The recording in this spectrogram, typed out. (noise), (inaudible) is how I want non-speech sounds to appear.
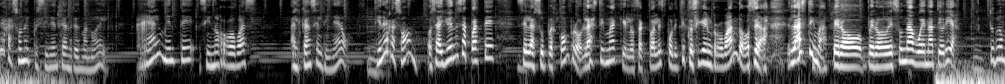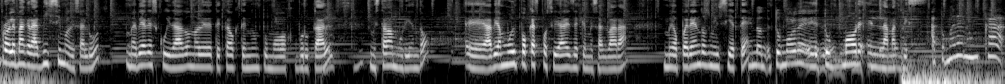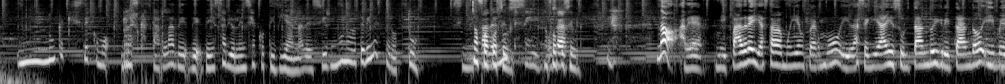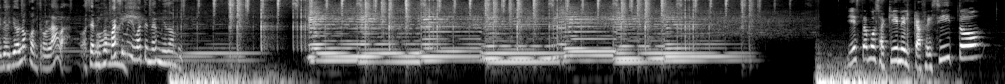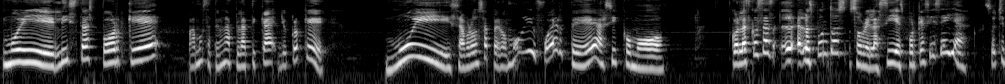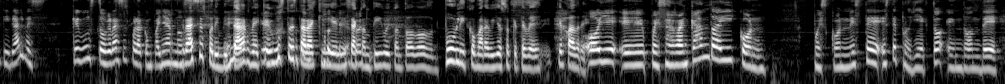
tiene razón el presidente Andrés Manuel. Realmente, si no robas, alcanza el dinero. Mm. Tiene razón. O sea, yo en esa parte se la supercompro. Lástima que los actuales políticos (laughs) siguen robando. O sea, lástima, pero, pero es una buena teoría. Mm. Tuve un problema gravísimo de salud. Me había descuidado, no había detectado que tenía un tumor brutal. Me estaba muriendo. Eh, había muy pocas posibilidades de que me salvara me operé en 2007. ¿En donde ¿Tumor de, eh, Tumor en la matriz. ¿A tu madre nunca, nunca quisiste como rescatarla de, esa violencia cotidiana? De decir, no, no, te vienes, pero tú. no fue posible. No, fue posible. No, a ver, mi padre ya estaba muy enfermo y la seguía insultando y gritando y medio yo lo controlaba. O sea, mi papá sí me llegó a tener miedo a mí. Y estamos aquí en el cafecito, muy listas porque vamos a tener una plática, yo creo que muy sabrosa, pero muy fuerte, ¿eh? así como con las cosas, los puntos sobre las IES, porque así es ella, Xochitl Galvez. Qué gusto, gracias por acompañarnos. Gracias por invitarme, (laughs) qué, gusto estar aquí, Elisa, contigo y con todo el público maravilloso que te ve. Qué padre. Oye, eh, pues arrancando ahí con pues con este, este proyecto en donde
